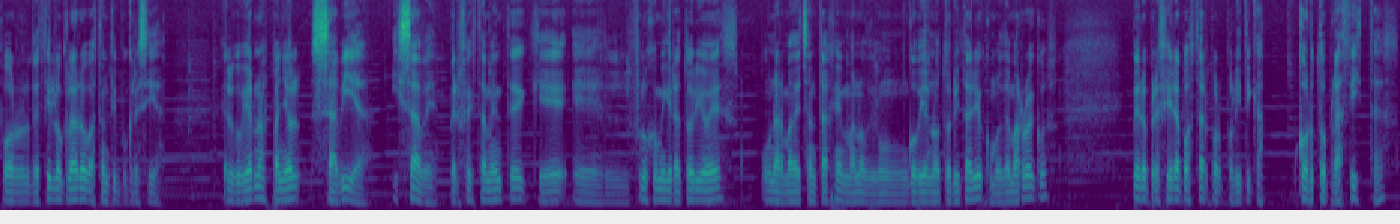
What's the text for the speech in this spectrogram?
por decirlo claro, bastante hipocresía. El gobierno español sabía y sabe perfectamente que el flujo migratorio es un arma de chantaje en manos de un gobierno autoritario como el de Marruecos pero prefiere apostar por políticas cortoplacistas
